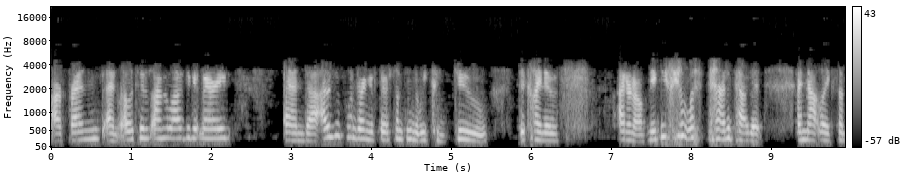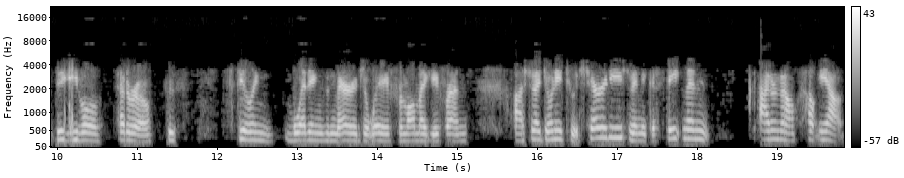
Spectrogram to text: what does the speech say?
our friends and relatives aren't allowed to get married. And uh, I was just wondering if there's something that we could do to kind of, I don't know, make me feel less bad about it and not like some big evil hetero who's stealing weddings and marriage away from all my gay friends. Uh, should I donate to a charity? Should I make a statement? I don't know. Help me out.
